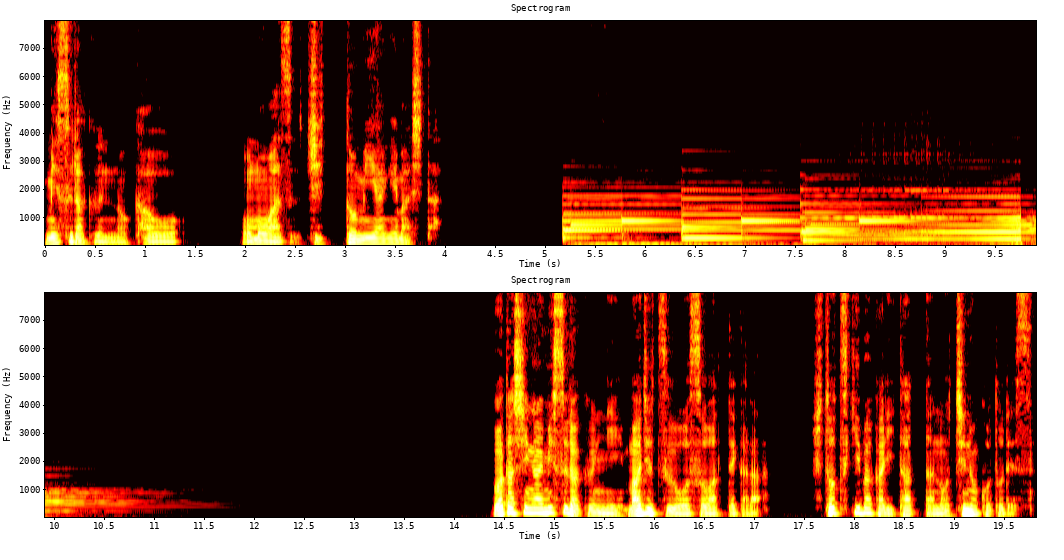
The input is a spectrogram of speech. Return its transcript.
ミスラ君の顔を思わずじっと見上げました。私がミスラ君に魔術を教わってから、一月ばかり経った後のことです。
